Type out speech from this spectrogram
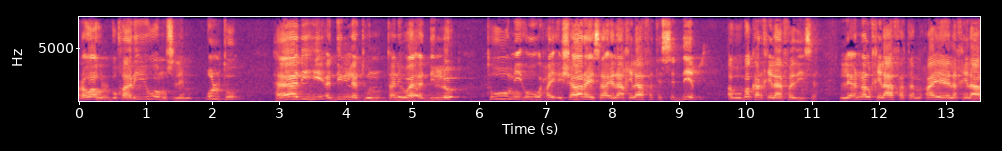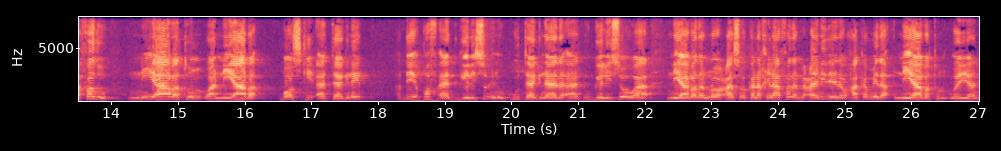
rawaahu lbukhaariyu wa muslim. Qultu haadihi adilatun tani waa adilo tuumi-u waxay ishaaraysaa ilaa khilaafati sidiiq abubakar khilaafadiisa. Lianna alkhilaafata maxaa yeeley khilaafadu niyaabatun waa niyaaba. Booskii aada taagnayd haddii qof aada geliso inuu kuu taagnaado aada u geliso waa niyaabada noocaas oo kale khilaafada macaanideeda waxaa ka mid a niyaabatun weeyaan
